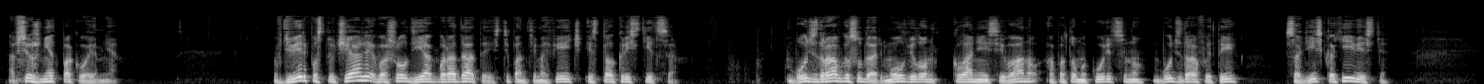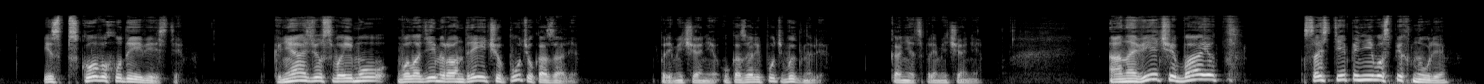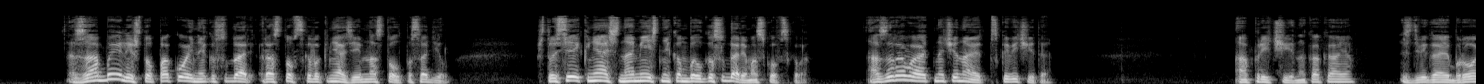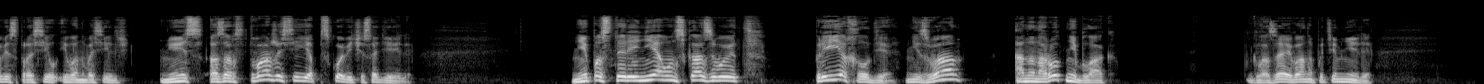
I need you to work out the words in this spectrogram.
А все же нет покоя мне. В дверь постучали, вошел дьяк бородатый Степан Тимофеевич и стал креститься. «Будь здрав, государь!» — молвил он, кланяясь Ивану, а потом и Курицыну. «Будь здрав и ты! Садись, какие вести?» «Из Пскова худые вести. Князю своему Владимиру Андреевичу путь указали». Примечание. Указали путь, выгнали. Конец примечания. А на вече бают, со степени его спихнули. Забыли, что покойный государь ростовского князя им на стол посадил, что сей князь наместником был государя московского. А заровать начинают псковичи-то. — А причина какая? — сдвигая брови, спросил Иван Васильевич. — Не из озорства же сие псковичи содеяли. Не по старине, он сказывает, приехал где, не зван, а на народ не благ. Глаза Ивана потемнели.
